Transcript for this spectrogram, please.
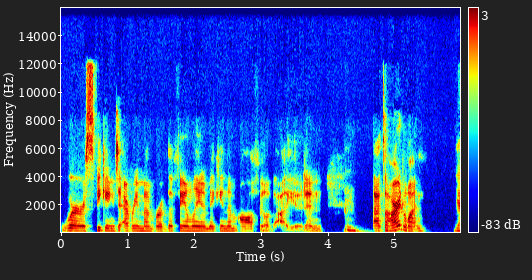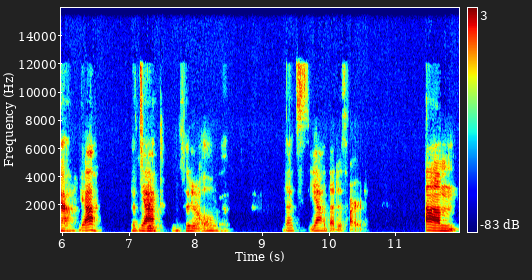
we're speaking to every member of the family and making them all feel valued. And mm. that's a hard one. Yeah. Yeah. That's yeah. great to consider all of that. That's yeah, that is hard. Um,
